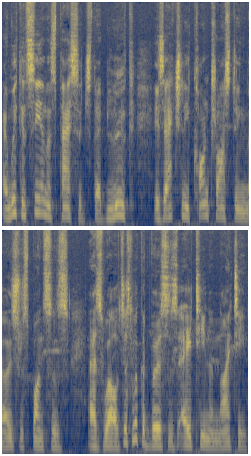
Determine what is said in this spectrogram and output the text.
And we can see in this passage that Luke is actually contrasting those responses as well. Just look at verses 18 and 19.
